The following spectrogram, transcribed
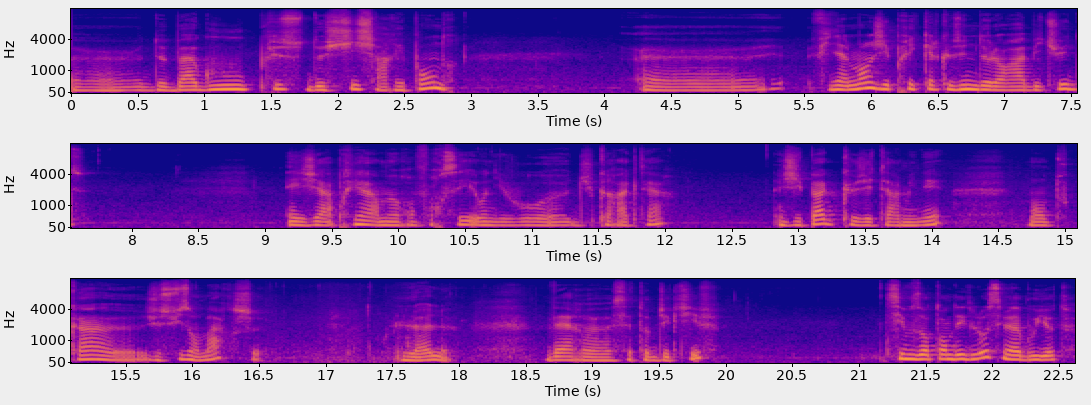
euh, de bagou, plus de chiche à répondre, finalement j'ai pris quelques-unes de leurs habitudes et j'ai appris à me renforcer au niveau du caractère. Dis pas que j'ai terminé, mais en tout cas, je suis en marche, lol, vers cet objectif. Si vous entendez de l'eau, c'est ma bouillotte.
